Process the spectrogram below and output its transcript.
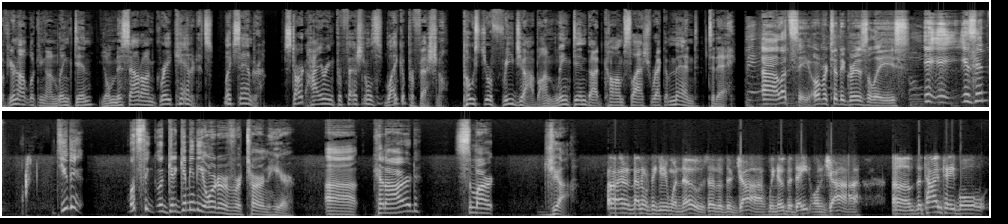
if you're not looking on LinkedIn, you'll miss out on great candidates like Sandra. Start hiring professionals like a professional. Post your free job on LinkedIn.com slash recommend today. Uh, let's see. Over to the Grizzlies. I- i- Is it do you think let's think give me the order of return here. Uh Kennard, Smart, Ja. I don't, I don't think anyone knows other than Ja. We know the date on Ja. Uh, the timetable,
